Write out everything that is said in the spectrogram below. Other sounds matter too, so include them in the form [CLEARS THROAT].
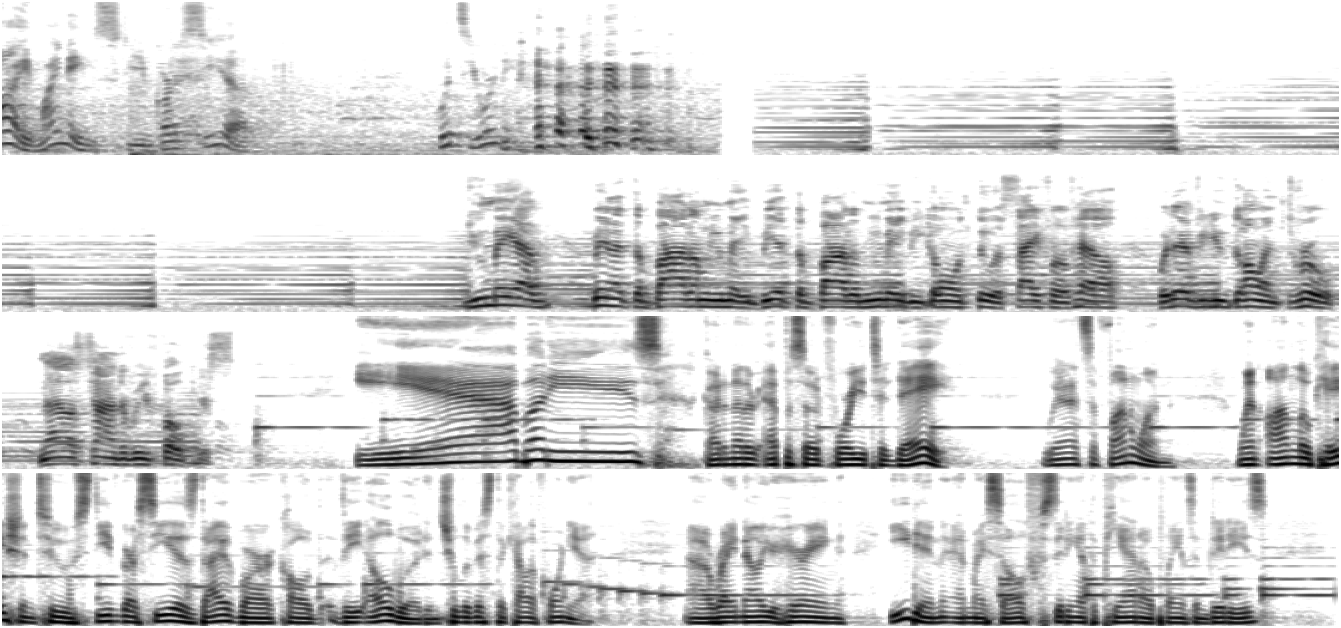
Hi, my name's Steve Garcia. What's your name? [LAUGHS] You may have been at the bottom, you may be at the bottom, you may be going through a cipher of hell, whatever you're going through, now it's time to refocus. Yeah, buddies. Got another episode for you today. When it's a fun one. Went on location to Steve Garcia's dive bar called The Elwood in Chula Vista, California. Uh, right now, you're hearing Eden and myself sitting at the piano playing some ditties.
